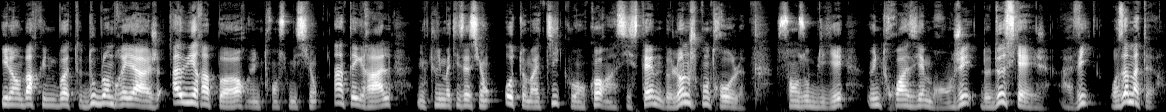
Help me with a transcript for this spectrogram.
il embarque une boîte double embrayage à 8 rapports, une transmission intégrale, une climatisation automatique ou encore un système de launch control. Sans oublier une troisième rangée de deux sièges. Avis aux amateurs.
